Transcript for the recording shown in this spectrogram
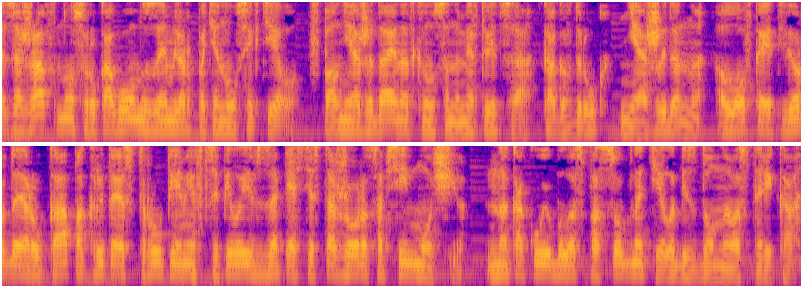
Зажав нос рукавом, Землер потянулся к телу. Вполне ожидая наткнулся на мертвеца. Как вдруг, неожиданно, ловкая твердая рука, покрытая струпьями, вцепилась в запястье стажера со всей мощью, на какую было способно тело бездомного старика.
